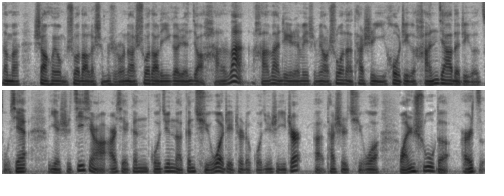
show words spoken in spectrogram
那么上回我们说到了什么时候呢？说到了一个人叫韩万。韩万这个人为什么要说呢？他是以后这个韩家的这个祖先，也是姬姓啊，而且跟国君呢，跟曲沃这支的国君是一支儿啊。他是曲沃桓叔的儿子，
